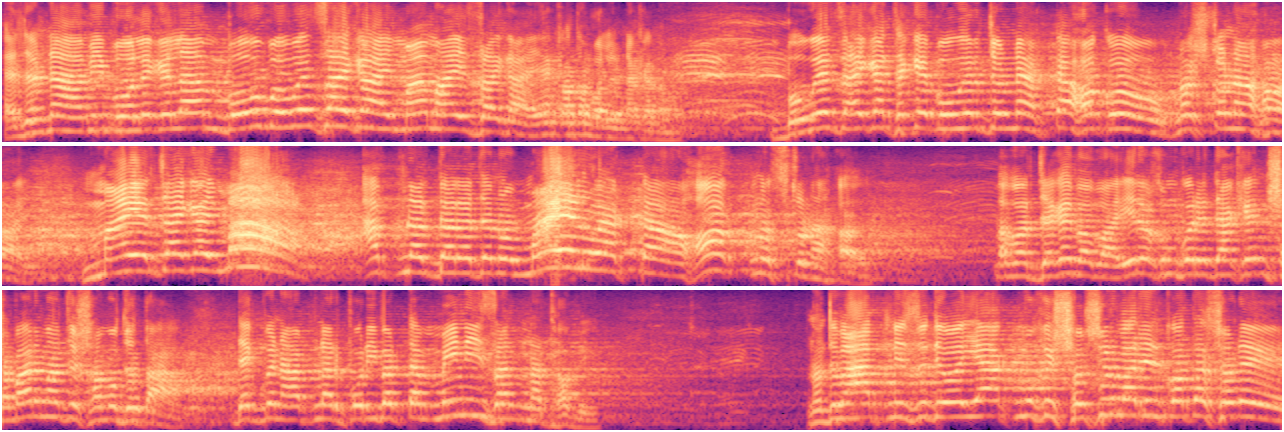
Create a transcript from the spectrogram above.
এজন্য আমি বলে গেলাম, বউ বউয়ের জায়গায়, মা মায়ের জায়গায়। এক কথা বলে না কেন? বউয়ের জায়গা থেকে বউয়ের জন্য একটা হক নষ্ট না হয়। মায়ের জায়গায় মা, আপনার দ্বারা যেন মায়েরও একটা হক নষ্ট না হয়। বাবার জায়গায় বাবা, এরকম করে দেখেন সবার মাঝে সমঝোতা। দেখবেন আপনার পরিবারটা মিনি জান্নাত হবে। নতুবা আপনি যদি ওই এক মুখে শ্বশুর বাড়ির কথা শোনেন,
